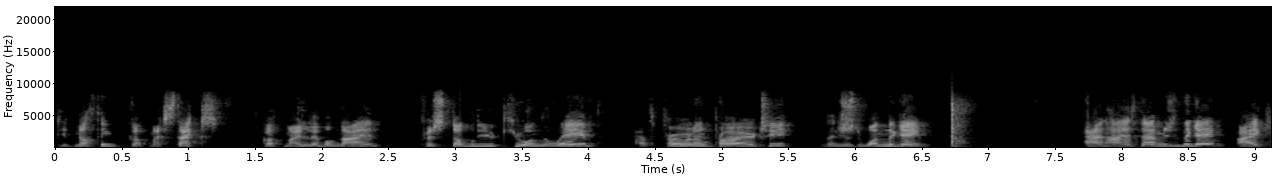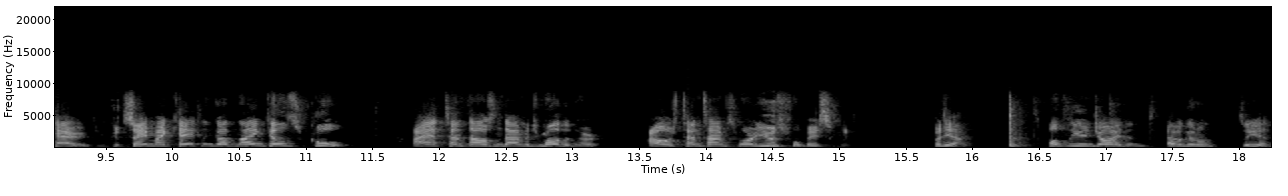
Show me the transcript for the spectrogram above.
did nothing, got my stacks, got my level 9, pressed WQ on the wave, had permanent priority, and then just won the game. Had highest damage in the game, I carried. You could say my Caitlyn got 9 kills, cool. I had 10,000 damage more than her. I was 10 times more useful, basically. But yeah, hopefully you enjoyed and have a good one. See ya.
